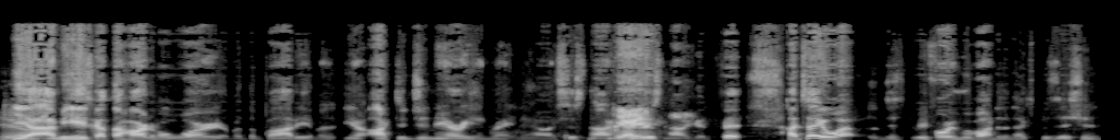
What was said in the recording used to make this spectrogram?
Yeah. yeah. I mean, he's got the heart of a warrior, but the body of a you know octogenarian right now. It's just not. Yeah, he's not a good fit. I tell you what. Just before we move on to the next position,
